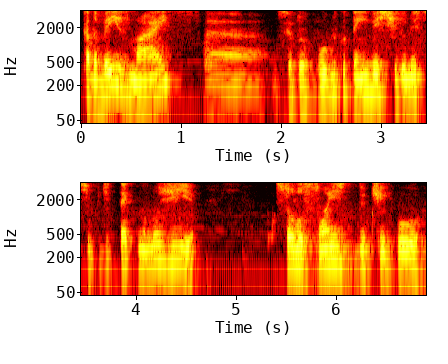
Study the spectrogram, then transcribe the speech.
cada vez mais uh, o setor público tem investido nesse tipo de tecnologia. Soluções do tipo.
